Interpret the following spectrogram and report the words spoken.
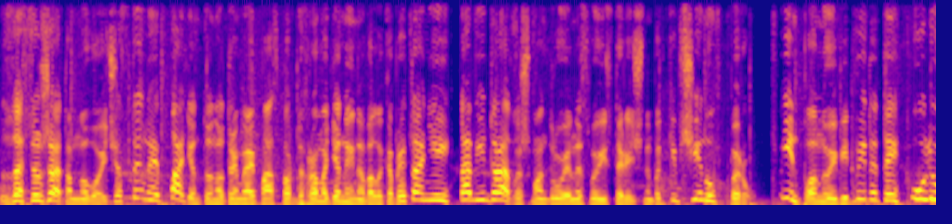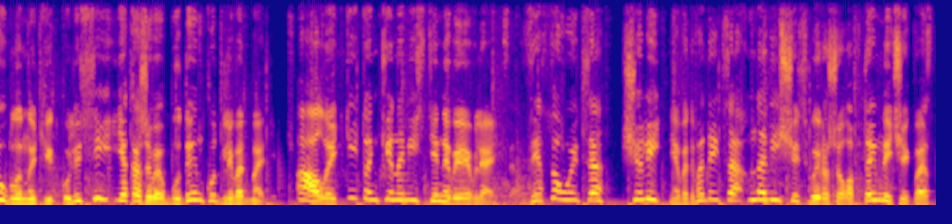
За сюжетом нової частини Паддінтон отримає паспорт громадянина Великобританії та відразу ж мандрує на свою історичну батьківщину в Перу. Він планує відвідати улюблену тітку Люсі, яка живе в будинку для ведмедів. Але тітоньки на місці не виявляється. З'ясовується, що літня ведмедиця навіщось вирушила в таємничий квест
